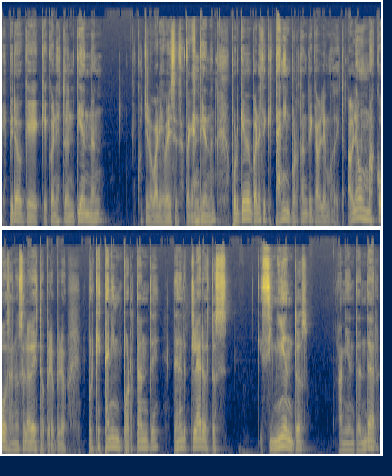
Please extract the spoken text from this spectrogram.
Espero que, con esto entiendan, escúchenlo varias veces hasta que entiendan, por qué me parece que es tan importante que hablemos de esto. Hablamos más cosas, no solo de esto, pero, pero ¿por qué es tan importante tener claro estos cimientos, a mi entender,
